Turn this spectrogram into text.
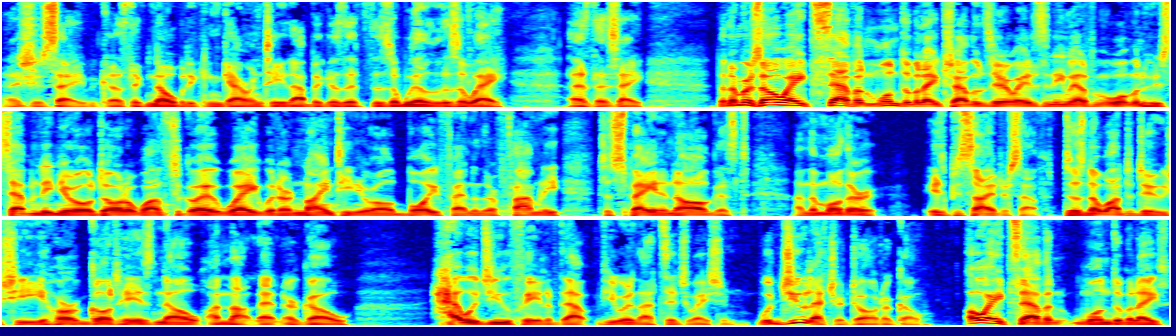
as you say, because like, nobody can guarantee that because if there's a will, there's a way, as they say. The number is 087 188 0008. It's an email from a woman whose 17 year old daughter wants to go away with her 19 year old boyfriend and their family to Spain in August. And the mother is beside herself, doesn't know what to do. She, her gut is no, I'm not letting her go. How would you feel if that if you were in that situation? Would you let your daughter go? 087 188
